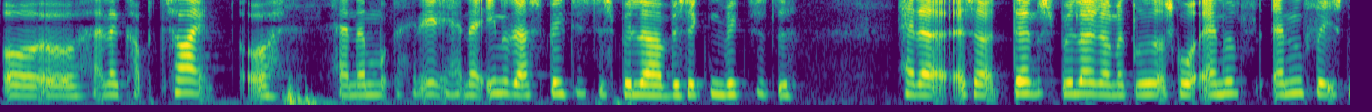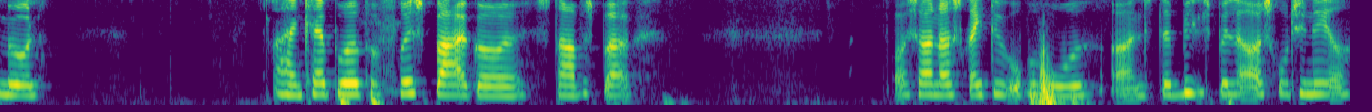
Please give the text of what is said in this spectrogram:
Og øh, han er kaptajn, og han er, han, er, han er en af deres vigtigste spillere, hvis ikke den vigtigste. Han er altså den spiller i Real Madrid, der scorer andet, anden flest mål. Og han kan både på frispark og straffespark. Og så er han også rigtig god på hovedet, og en stabil spiller, og også rutineret.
